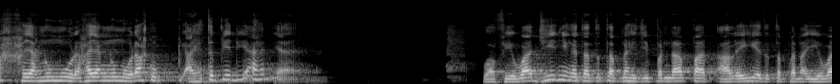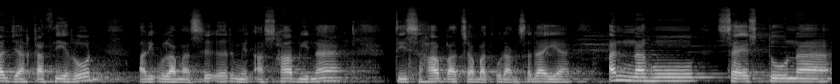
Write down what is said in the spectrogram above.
wah hayang numur hayang numur aku aya tepi diahnya wa fi wajhi jeung eta tetepna hiji pendapat. Alaihi tetep kana ieu wajah kathirun ari ulama seueur min ashabina ti sahabat-sahabat urang sadaya annahu saestuna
